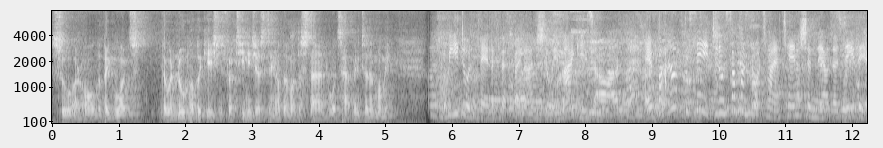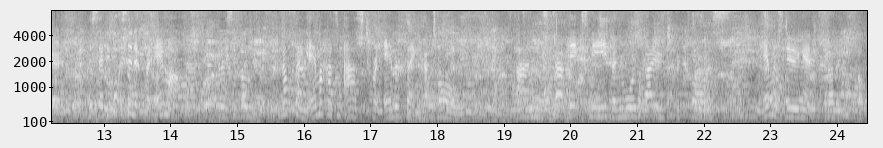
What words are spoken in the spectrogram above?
So are all the big ones. There were no publications for teenagers to help them understand what's happening to their mummy. We don't benefit financially, Maggie's are. Um, but I have to say, do you know, someone brought to my attention the other day there, they said, what's in it for Emma? And I said, well, nothing. Emma hasn't asked for anything at all. And that makes me even more proud because Emma's doing it for other people.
